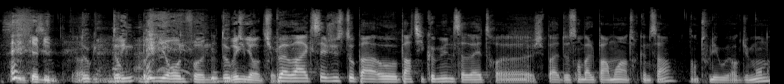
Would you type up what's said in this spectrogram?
C'est une cabine. Donc, Bring, bring your own phone. donc Bring tu, your own tu phone. peux avoir accès juste aux, par- aux parties communes, ça doit être, euh, je sais pas, 200 balles par mois, un truc comme ça, dans tous les WeWork du monde.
